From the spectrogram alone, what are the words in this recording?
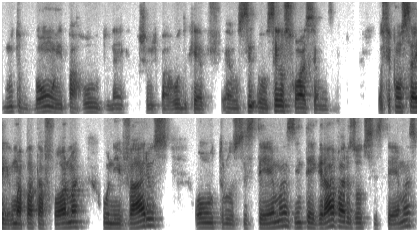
muito bom e parrudo, né, que chamo de parrudo, que é, é o, o Salesforce, é um. Você consegue uma plataforma unir vários outros sistemas, integrar vários outros sistemas,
